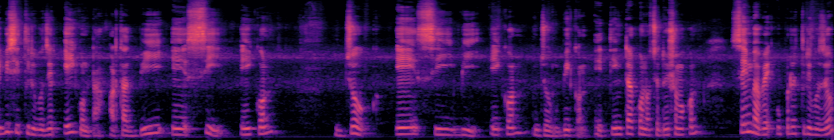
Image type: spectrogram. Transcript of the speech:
এবিসি ত্রিভুজের এই কোণটা, অর্থাৎ বি এ সি এই কোণ যোগ এ সি বি এই কোণ যোগ বি কোণ, এই তিনটা কোণ হচ্ছে দুই সমকোণ। সেমভাবে উপরের ত্রিভুজেও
